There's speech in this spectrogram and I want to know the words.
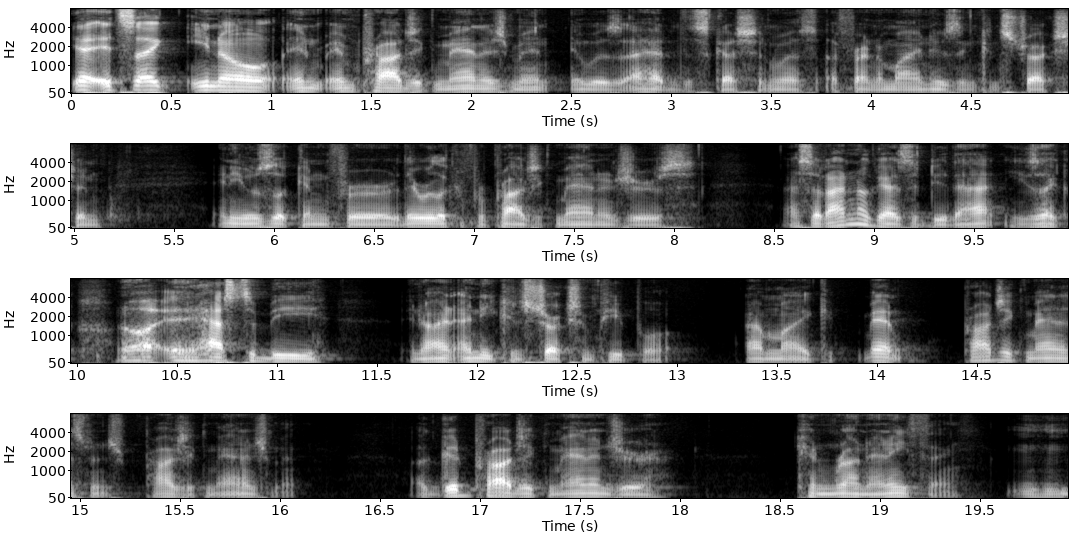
Yeah, it's like you know, in, in project management, it was. I had a discussion with a friend of mine who's in construction, and he was looking for. They were looking for project managers. I said, I know guys that do that. He's like, no, it has to be. You know, I, I need construction people. I'm like, man, project management, project management. A good project manager can run anything. Mm-hmm.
